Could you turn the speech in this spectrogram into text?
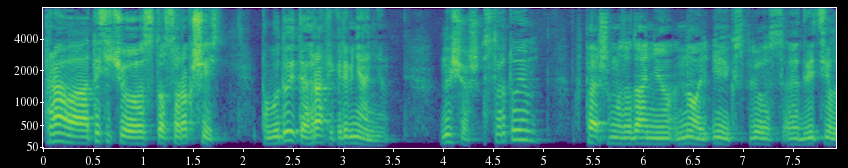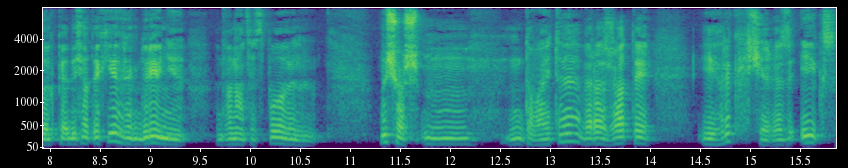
Вправа 1146. Побудуйте графік рівняння. Ну що ж, стартуємо. В першому заданні 0х плюс 2,5y дорівнює 12,5. Ну що ж, давайте виражати y через x.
